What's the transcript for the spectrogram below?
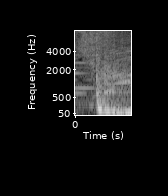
try.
